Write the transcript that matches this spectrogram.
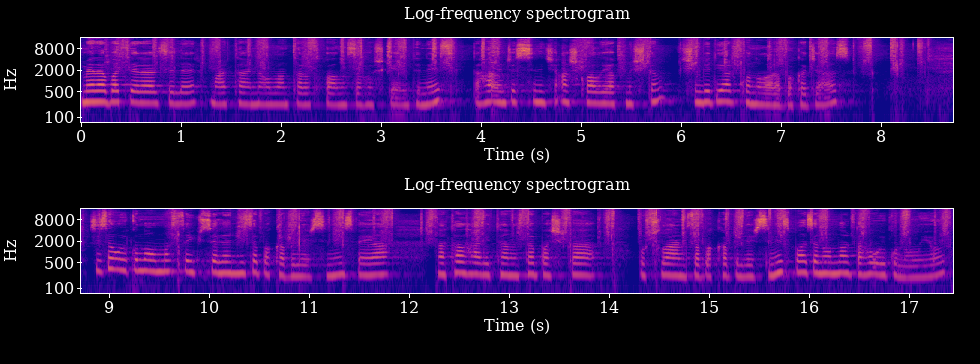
Merhaba teraziler. Mart ayına olan tarot falınıza hoş geldiniz. Daha önce sizin için aşk falı yapmıştım. Şimdi diğer konulara bakacağız. Size uygun olmazsa yükseleninize bakabilirsiniz veya natal haritanızda başka burçlarınıza bakabilirsiniz. Bazen onlar daha uygun oluyor.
